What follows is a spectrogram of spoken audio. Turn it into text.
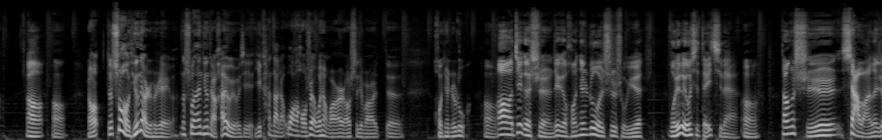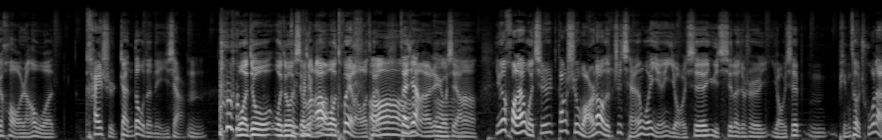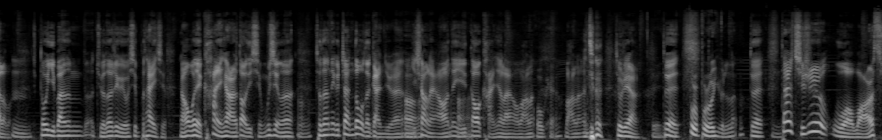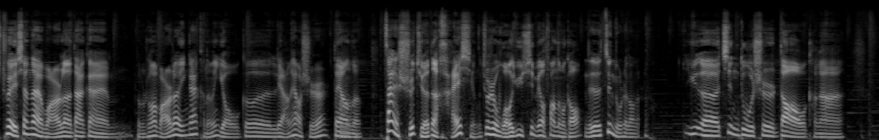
啊啊。然后这说好听点就是这个，那说难听点还有游戏，一看大家哇好帅，我想玩儿，然后实际玩儿呃《黄泉之路》啊哦，这个是这个黄泉之路是属于我这个游戏贼期待，嗯。当时下完了之后，然后我开始战斗的那一下，嗯，我就我就行不行了啊，我退了，我退了。啊再见了，这个游戏啊！因为后来我其实当时玩到的之前，我已经有一些预期了，就是有一些嗯评测出来了嘛，嗯都一般呃觉得这个游戏不太行，然后我得看一下到底行不行啊。嗯就他那个战斗的感觉，啊一上来啊，那一刀砍下来，啊，完了 OK 完了，就就这样。对，对不如不如云了，对嗯，但是其实我玩 Stray 现在玩了大概嗯怎么说，玩了应该可能有个两个小时的样子，嗯暂时觉得还行，就是我预期没有放那么高。你的进度是到哪儿了？预呃进度是到我看看啊，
